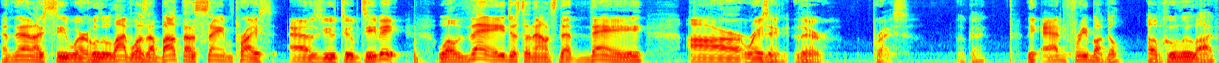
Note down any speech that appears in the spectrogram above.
and then I see where Hulu Live was about the same price as YouTube TV. Well, they just announced that they are raising their price. Okay? The ad free bundle of Hulu Live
